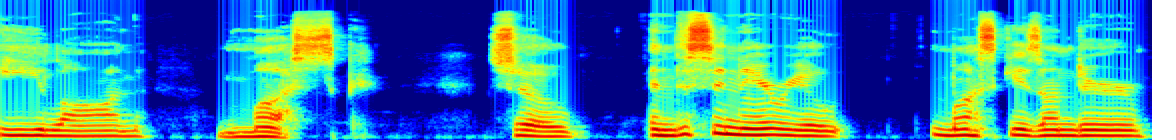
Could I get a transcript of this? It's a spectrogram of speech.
Elon Musk. So in this scenario, Musk is under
